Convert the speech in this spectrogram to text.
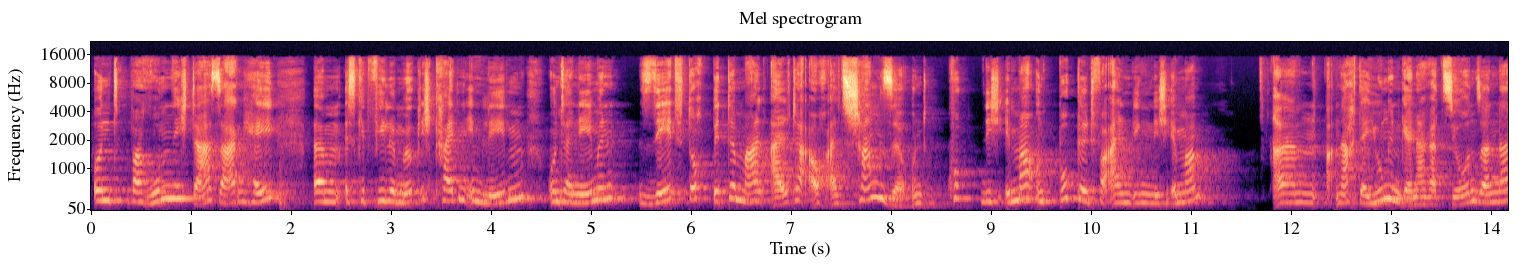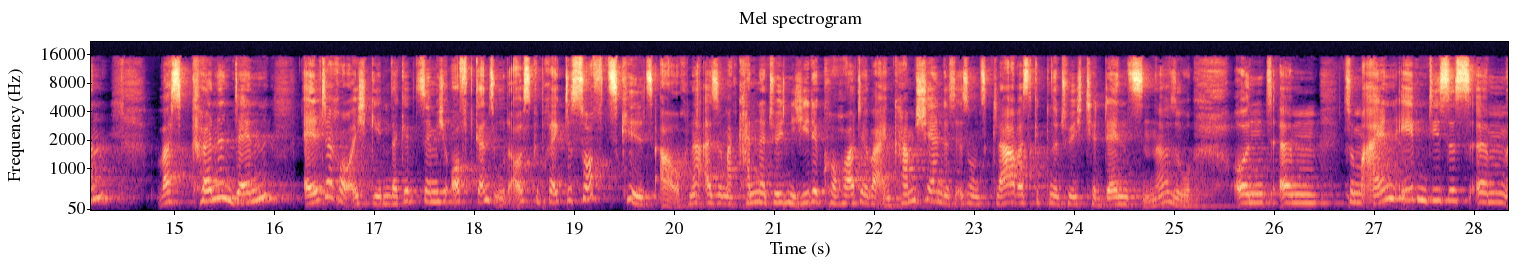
Und warum nicht da sagen, hey, ähm, es gibt viele Möglichkeiten im Leben, Unternehmen, seht doch bitte mal Alter auch als Chance und guckt nicht immer und buckelt vor allen Dingen nicht immer ähm, nach der jungen Generation, sondern was können denn Ältere euch geben? Da gibt es nämlich oft ganz gut ausgeprägte Soft Skills auch. Ne? Also man kann natürlich nicht jede Kohorte über einen Kamm scheren, das ist uns klar, aber es gibt natürlich Tendenzen. Ne? So. Und ähm, zum einen eben dieses, ähm,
